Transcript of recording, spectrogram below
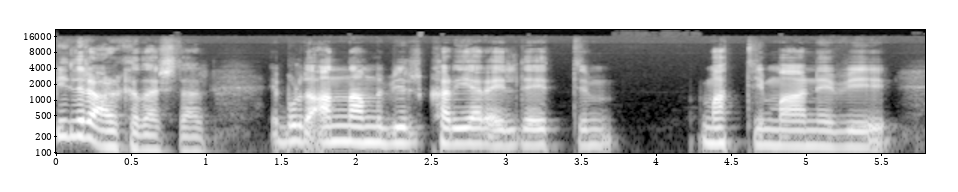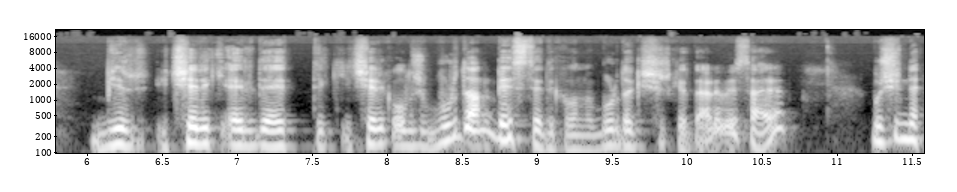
bilir arkadaşlar. E, burada anlamlı bir kariyer elde ettim. Maddi manevi bir içerik elde ettik. içerik oluş buradan besledik onu. Buradaki şirketlerle vesaire. Bu şimdi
